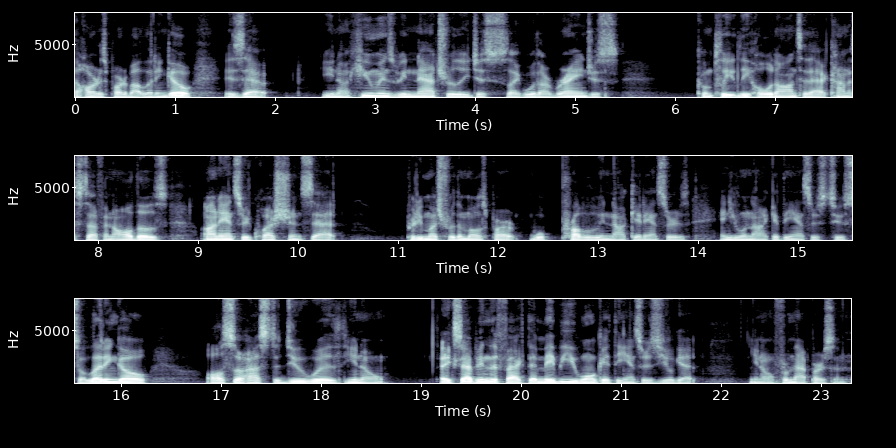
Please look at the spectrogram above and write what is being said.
the hardest part about letting go is that you know, humans we naturally just like with our brain just completely hold on to that kind of stuff and all those unanswered questions that pretty much for the most part will probably not get answers and you will not get the answers to. So letting go also has to do with, you know, accepting the fact that maybe you won't get the answers you'll get, you know, from that person.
